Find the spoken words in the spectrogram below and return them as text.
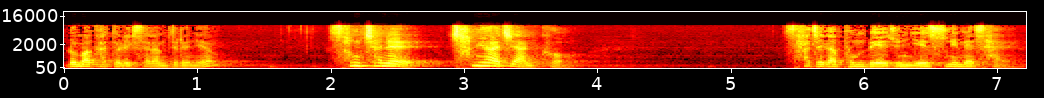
로마 가톨릭 사람들은요, 성찬을 참여하지 않고 사제가 분배해준 예수님의 살,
